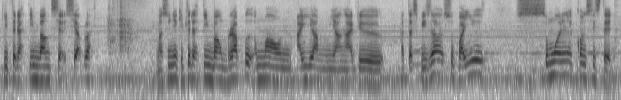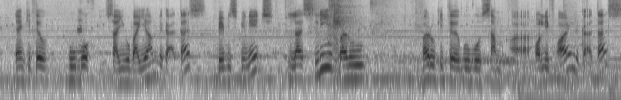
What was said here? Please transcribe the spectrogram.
Kita dah timbang siap-siap lah. Maksudnya kita dah timbang berapa amount ayam yang ada atas pizza supaya semuanya konsisten. Dan kita bubuh sayur bayam dekat atas, baby spinach. Lastly baru baru kita bubuh some uh, olive oil dekat atas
